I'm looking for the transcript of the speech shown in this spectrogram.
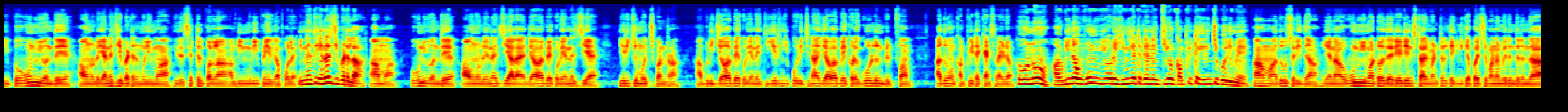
இப்போ ஊன்வி வந்து அவனோட எனர்ஜி பேட்டல் மூலிமா இதை செட்டில் பண்ணலாம் அப்படின்னு முடிவு பண்ணியிருக்கான் போல. என்னது எனர்ஜி பேட்டலா ஆமாம் ஊன்வி வந்து அவனோட எனர்ஜியால் ஜவாபேக்கோட எனர்ஜியை எரிக்க முயற்சி பண்ணுறான் அப்படி ஜவாபேக்கோட எனர்ஜி எரிஞ்சு போயிடுச்சுன்னா ஜவாபேக்கோட கோல்டன் பிளட் ஃபார்ம் அதுவும் கம்ப்ளீட்டாக கேன்சல் ஆகிடும் ஓ நோ அப்படின்னா ஊன்வியோட இனியேட்டட் எனர்ஜியும் கம்ப்ளீட்டாக எரிஞ்சு போயிடுமே. ஆமாம் அதுவும் சரிதான். ஏன்னா ஊன்வி மட்டும் இந்த ரேடியன் ஸ்டார் மென்டல் டெக்னிக்கை பரிசு பண்ணாமல் இருந்திருந்தா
